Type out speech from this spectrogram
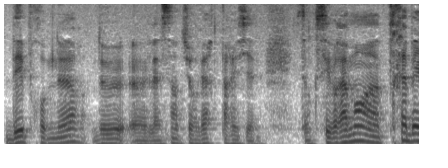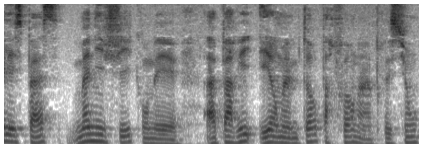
des promeneurs de euh, la ceinture verte parisienne. Donc c'est vraiment un très bel espace, magnifique. On est à Paris et en même temps, parfois, on a l'impression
